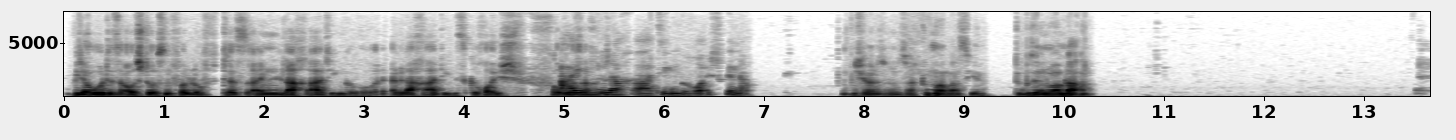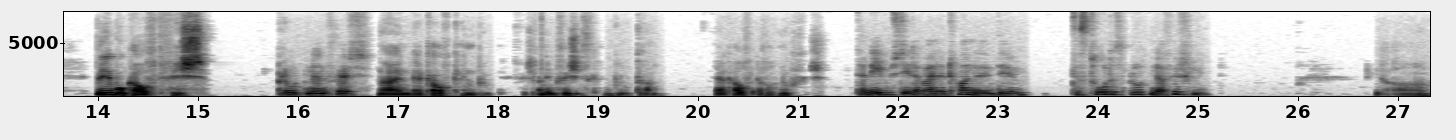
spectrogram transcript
wiederholtes Ausstoßen von Luft, das ein lachartigen Geräusch, ein lachartiges Geräusch verursacht. Ein lachartigen Geräusch, genau. Ich höre so, sag du mal was hier. Du bist ja nur am Lachen. Bilbo kauft Fisch. Blutenden Fisch. Nein, er kauft keinen blutenden Fisch. An dem Fisch ist kein Blut dran. Er kauft einfach nur Fisch. Daneben steht aber eine Tonne, in dem des Todes blutender Fisch liegt. Ja,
